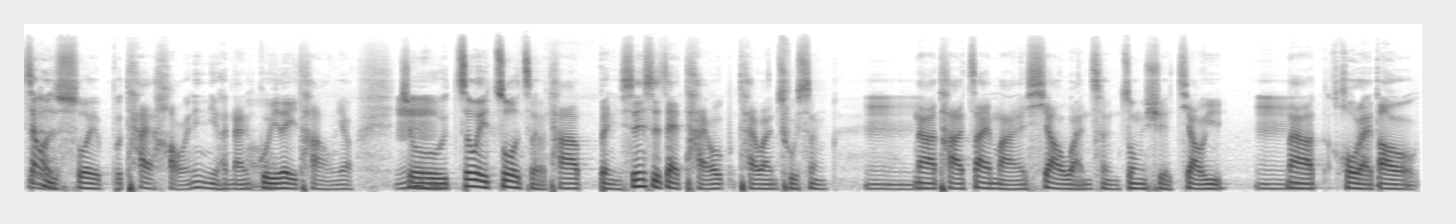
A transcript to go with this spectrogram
这样子说也不太好，那你很难哦归类他。我们要嗯就这位作者，他本身是在台台湾出生，嗯那他在马来西亚完成中学教育，嗯。那后来到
